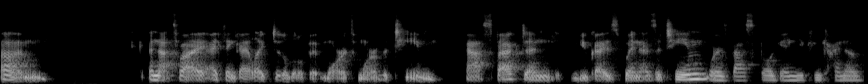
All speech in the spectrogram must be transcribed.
Um, and that's why I think I liked it a little bit more. It's more of a team aspect and you guys win as a team. Whereas basketball, again, you can kind of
